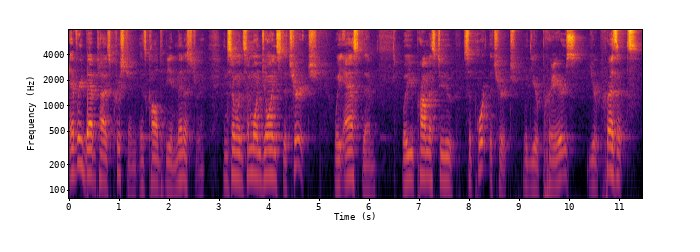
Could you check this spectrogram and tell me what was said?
every baptized Christian is called to be in ministry. And so when someone joins the church, we ask them, Will you promise to support the church with your prayers, your presence,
